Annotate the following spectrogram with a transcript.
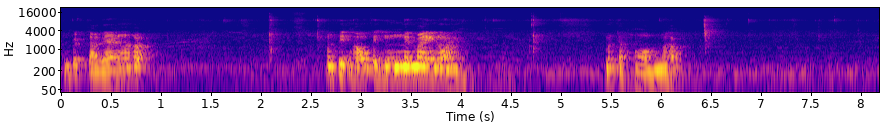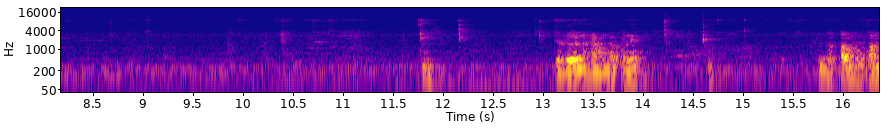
มันเป็นตาแรงนะครับมันพริกเขาไปหิ้งไม่ไหม้หน่อย มันจะหอมนะครับอืมเจะเดินอาหารครับอันนี้มันก็ต้มของต้ม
